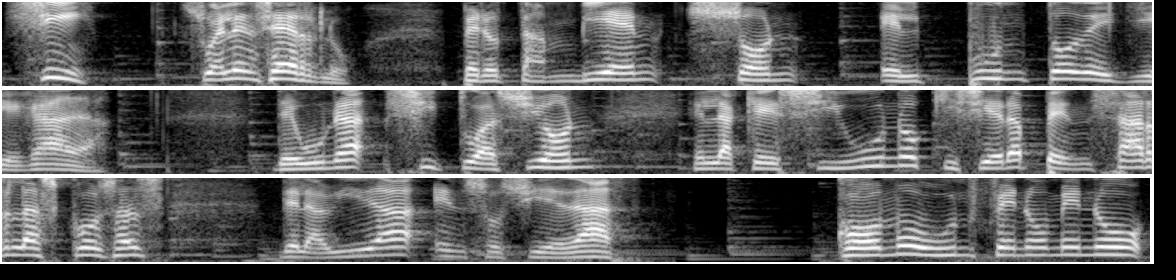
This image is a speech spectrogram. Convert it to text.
sí, suelen serlo, pero también son el punto de llegada de una situación en la que si uno quisiera pensar las cosas de la vida en sociedad como un fenómeno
